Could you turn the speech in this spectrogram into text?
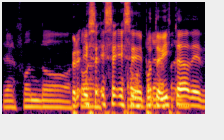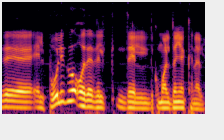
En el fondo. Pero ese, ese, ese punto para- de vista para- desde el público o desde el del, como el dueño del canal.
